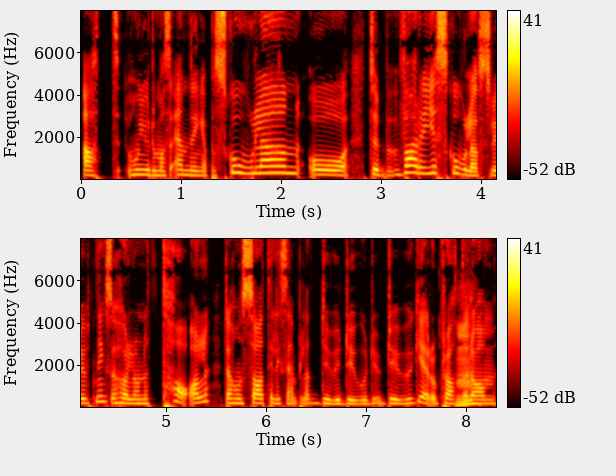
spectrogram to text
att hon gjorde massa ändringar på skolan och typ varje skolavslutning så höll hon ett tal där hon sa till exempel att du är du och du duger och pratade Mm. om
